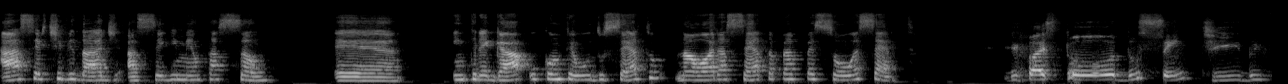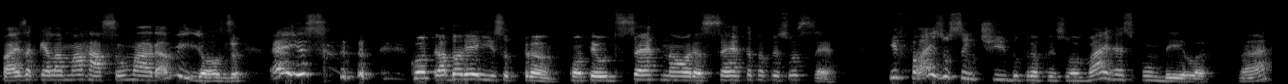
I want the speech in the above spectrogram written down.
A assertividade, a segmentação, é, entregar o conteúdo certo na hora certa para a pessoa certa. E faz todo sentido e faz aquela amarração maravilhosa. É isso. Adorei isso, Fran. Conteúdo certo na hora certa para a pessoa certa e faz o sentido para a pessoa, vai respondê-la, né?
